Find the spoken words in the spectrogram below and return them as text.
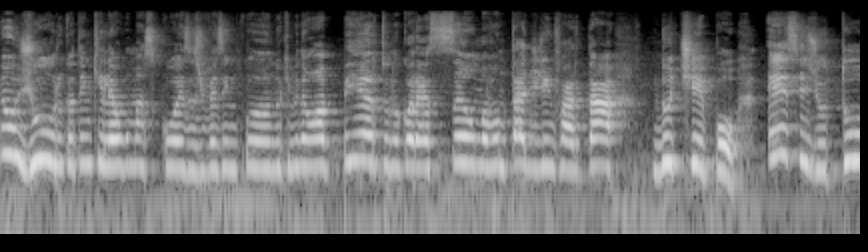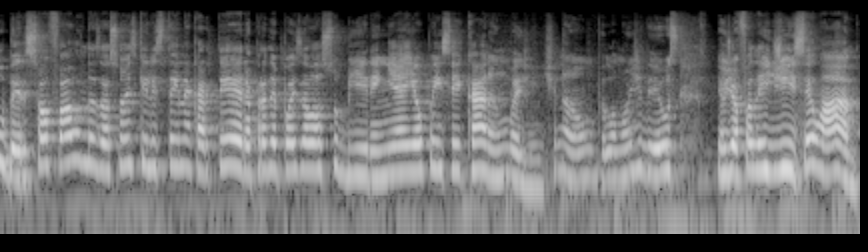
Eu juro que eu tenho que ler algumas coisas de vez em quando que me dão um aperto no coração, uma vontade de infartar. Do tipo, esses youtubers só falam das ações que eles têm na carteira para depois elas subirem. E aí eu pensei, caramba, gente, não, pelo amor de Deus. Eu já falei de, sei lá,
